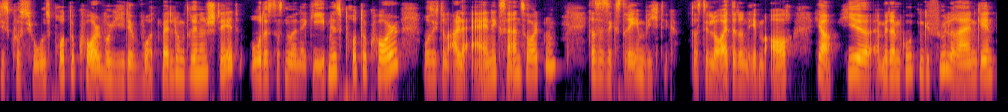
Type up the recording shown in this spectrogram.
Diskussionsprotokoll, wo jede Wortmeldung drinnen steht? Oder ist das nur ein Ergebnisprotokoll, wo sich dann alle einig sein sollten? Das ist extrem wichtig, dass die Leute dann eben auch, ja, hier mit einem guten Gefühl reingehen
